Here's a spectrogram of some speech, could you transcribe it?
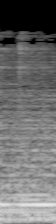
you.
